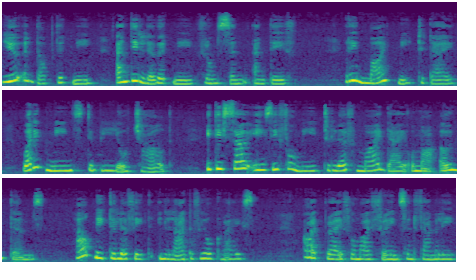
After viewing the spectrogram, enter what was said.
you adopted me and delivered me from sin and death. Remind me today what it means to be your child. It is so easy for me to live my day on my own terms. Help me to live it in light of your grace. I pray for my friends and family.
